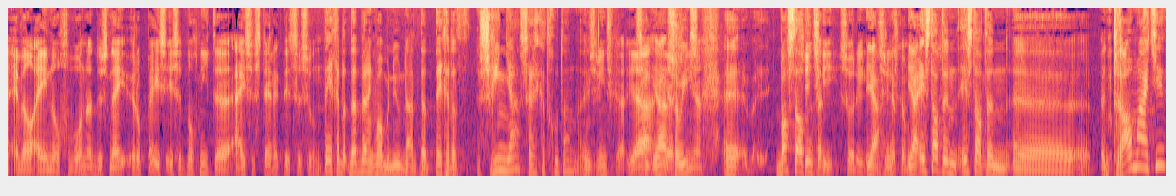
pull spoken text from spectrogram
en wel 1-0 gewonnen. Dus nee, Europees is het nog niet ijzersterk dit seizoen. Tegen dat, dat ben ik wel benieuwd naar. Dat, tegen dat Schrinja, zeg ik het goed dan? Schrinska, ja, ja, ja, zoiets. was dat, Schrinski, sorry. Ja, ja, is dat een, is dat een, een traumaatje?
